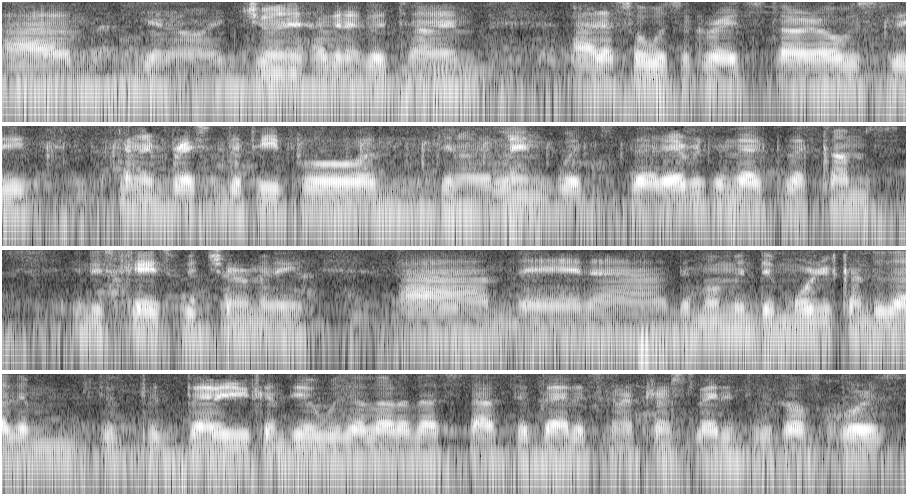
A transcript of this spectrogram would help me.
um, you know, enjoying it, having a good time. Uh, that's always a great start. Obviously, kind of embracing the people and you know the language, that everything that, that comes in this case with Germany. Um, and uh, the moment, the more you can do that, the, the, better you can deal with a lot of that stuff. The better it's going to translate into the golf course.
